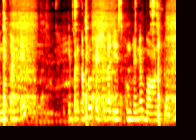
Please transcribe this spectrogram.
ఎందుకంటే ఎప్పటికప్పుడు ఫ్రెష్గా చేసుకుంటేనే బాగుంటుంది.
